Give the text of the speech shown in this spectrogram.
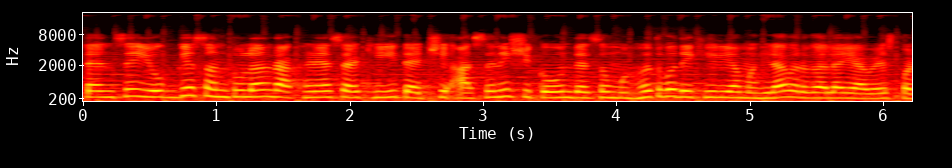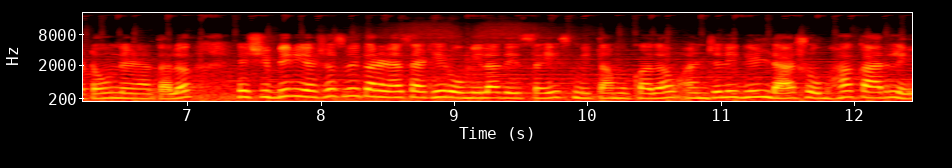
त्यांचे योग्य संतुलन राखण्यासाठी त्याची आसने शिकवून त्याचं महत्त्व देखील या महिला वर्गाला यावेळेस पटवून देण्यात आलं. हे शिबिर यशस्वी करण्यासाठी रोमिला देसाई स्मिता मुकादम अंजली गिल्डा शोभा कारले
